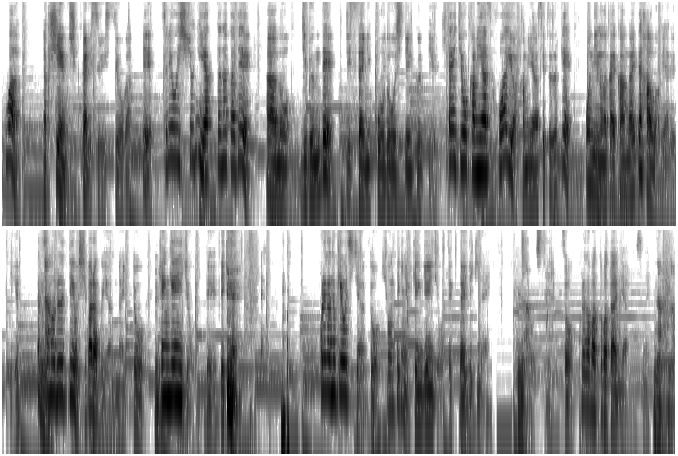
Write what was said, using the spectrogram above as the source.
は、なんか支援をしっかりする必要があって、それを一緒にやった中で、あの自分で実際に行動していくっていう、期待値を噛み合わせ、ホワイは噛み合わせ続け、本人の中で考えてハウアをやるっていう、なんかそのルーティンをしばらくやらないとうん、権限以上ってできないんですよね。これが抜け落ちちゃうと、基本的には権限以上は絶対できない。なるほどですね。そう、これがバットパターンにあるんですね。なるほど、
